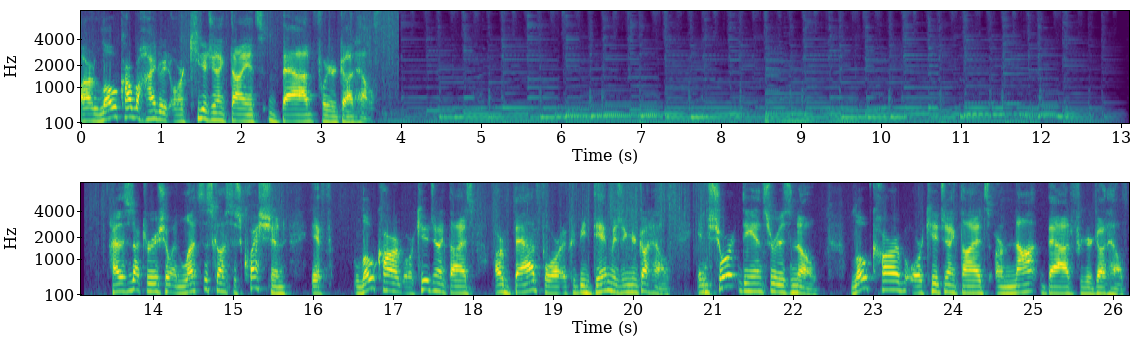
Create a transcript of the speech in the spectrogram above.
Are low carbohydrate or ketogenic diets bad for your gut health? Hi, this is Dr. Ruscio, and let's discuss this question if low carb or ketogenic diets are bad for, it could be damaging your gut health. In short, the answer is no. Low carb or ketogenic diets are not bad for your gut health,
